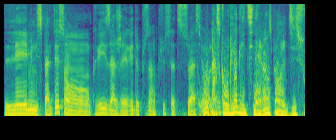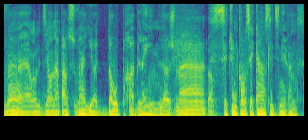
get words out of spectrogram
les municipalités sont prises à gérer de plus en plus cette situation. Oui, parce qu'au-delà de l'itinérance, puis on le dit souvent, euh, on le dit, on en parle souvent, il y a d'autres problèmes. là. Logement, bon. C'est une conséquence, l'itinérance.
